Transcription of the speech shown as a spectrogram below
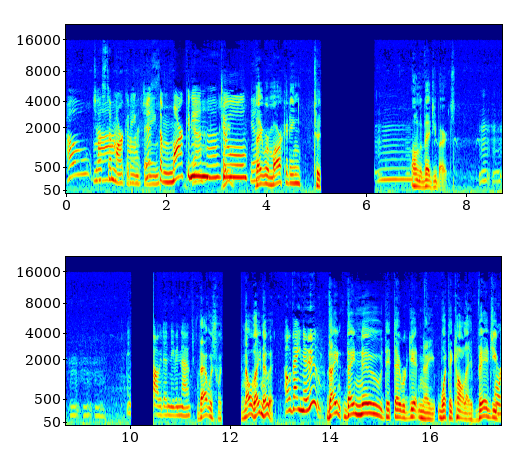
Oh, Just a marketing God. thing. Just a marketing Uh-huh. tool. Yeah. They were marketing to Mm. on the veggie birds. Probably doesn't even know. That was with no, they knew it. Oh, they knew. They they knew that they were getting a what they call a veggie bird.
